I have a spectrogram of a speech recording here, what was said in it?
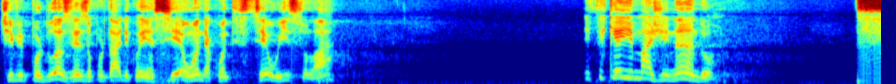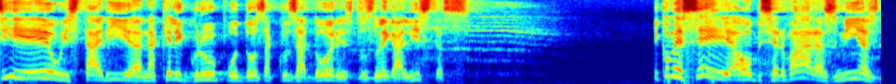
tive por duas vezes a oportunidade de conhecer onde aconteceu isso lá. E fiquei imaginando se eu estaria naquele grupo dos acusadores, dos legalistas, e comecei a observar as minhas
